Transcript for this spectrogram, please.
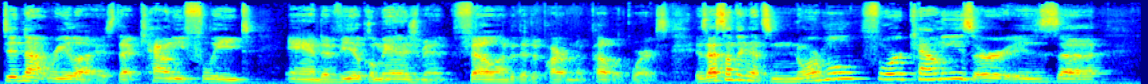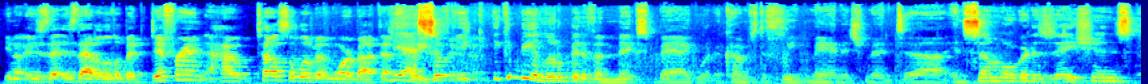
did not realize that county fleet and vehicle management fell under the Department of Public Works. Is that something that's normal for counties, or is uh, you know, is that is that a little bit different? How tell us a little bit more about that. Yeah, so it, it can be a little bit of a mixed bag when it comes to fleet management. Uh, in some organizations,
